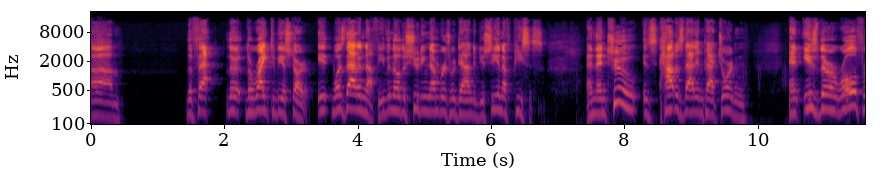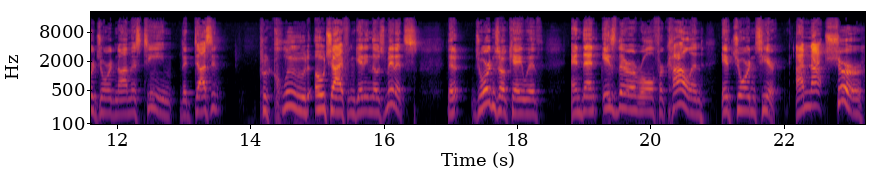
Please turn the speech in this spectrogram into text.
um, the fact the, the right to be a starter? It, was that enough? Even though the shooting numbers were down, did you see enough pieces? And then, two is how does that impact Jordan? And is there a role for Jordan on this team that doesn't preclude Ochai from getting those minutes that Jordan's okay with? And then is there a role for Collin if Jordan's here? I'm not sure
